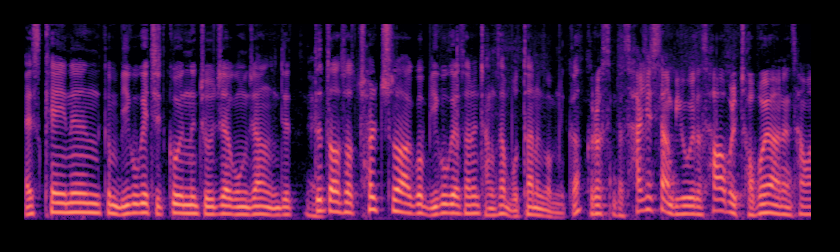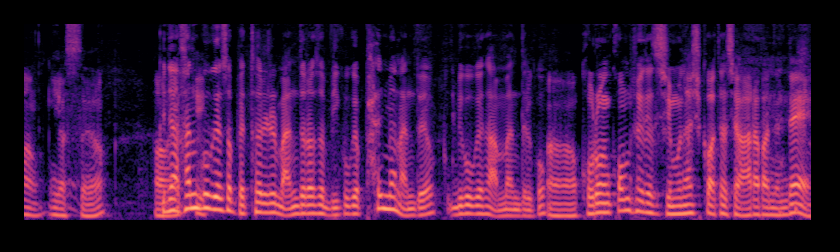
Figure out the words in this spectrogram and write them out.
SK는 그 미국에 짓고 있는 조지아 공장 이제 네. 뜯어서 철수하고 미국에서는 장사 못 하는 겁니까? 그렇습니다. 사실상 미국에서 사업을 접어야 하는 상황이었어요. 어, 그냥 SK 한국에서 배터리를 만들어서 미국에 팔면 안 돼요? 미국에서 안 만들고? 어, 그런 꼼수에 대해서 질문하실 것 같아서 제가 알아봤는데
